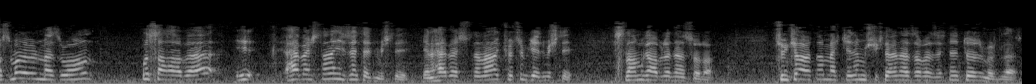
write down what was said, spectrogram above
Osman ibn Məzun bu sahabə Həbəşistana hicrət etmişdi. Yəni Həbəşistana köçüb getmişdi. İslamı qəbul edən sonra. Çünki artıq Məkkədə müşriklərin əzab əziyyətinə dözmürdülər.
